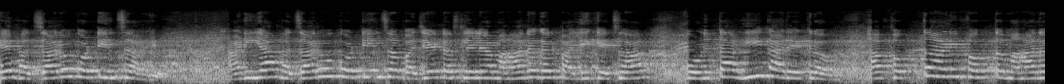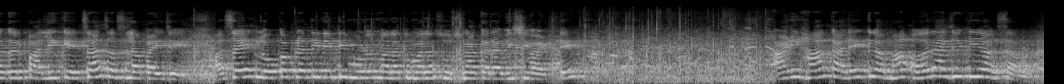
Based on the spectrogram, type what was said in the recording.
हे हजारो कोटींचं आहे. आणि या हजारो कोटींचं बजेट असलेल्या महानगरपालिकेचा कोणताही कार्यक्रम हा फक्त आणि फक्त महानगरपालिकेचाच असला पाहिजे असं एक लोकप्रतिनिधी म्हणून मला तुम्हाला सूचना करावीशी वाटते. आणि हा कार्यक्रम हा अराजकीय असावा.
